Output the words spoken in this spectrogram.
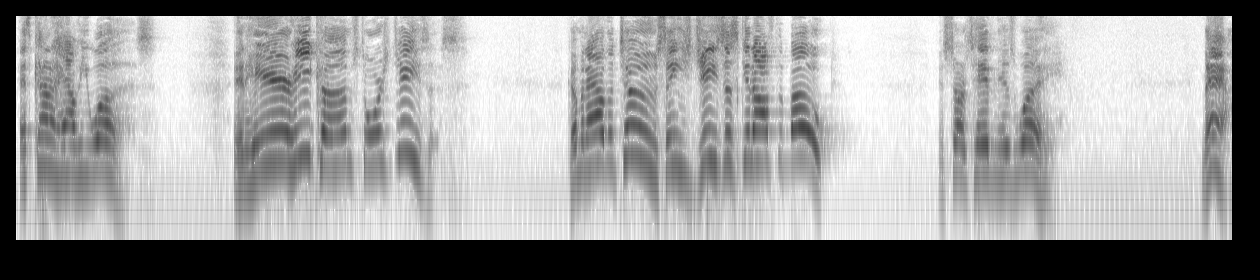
That's kind of how he was. And here he comes towards Jesus. Coming out of the tomb, sees Jesus get off the boat and starts heading his way. Now,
